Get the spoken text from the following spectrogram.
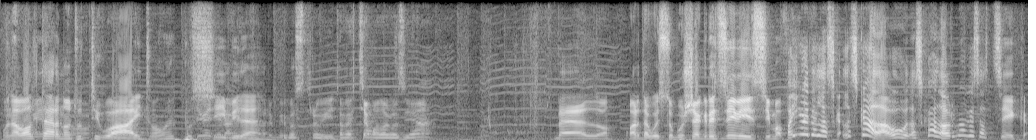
Una volta erano tutti white. Ma com'è possibile? Avrebbe costruito, mettiamola così, eh. Bello. Guarda questo push aggressivissimo. Fai vedere la, sca- la scala. Oh, la scala prima che si azzecca.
